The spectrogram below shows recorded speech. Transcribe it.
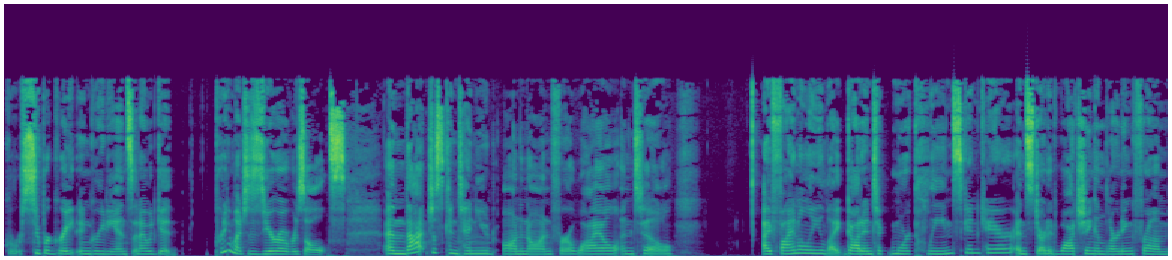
gr- super great ingredients and I would get pretty much zero results. And that just continued on and on for a while until I finally like got into more clean skincare and started watching and learning from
